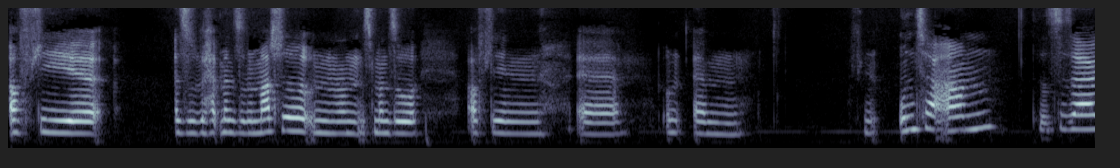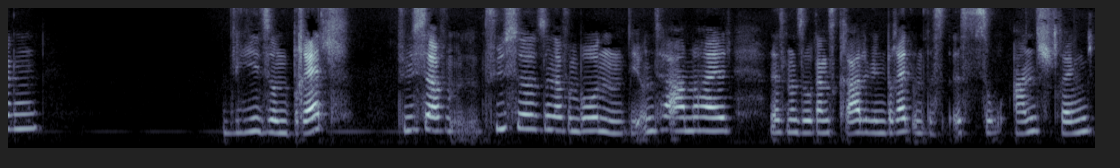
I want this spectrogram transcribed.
auf die, also hat man so eine Matte und dann ist man so auf den, äh, un, ähm, auf den Unterarm sozusagen wie so ein Brett. Füße, auf, Füße sind auf dem Boden und die Unterarme halt. Und ist man so ganz gerade wie ein Brett und das ist so anstrengend.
